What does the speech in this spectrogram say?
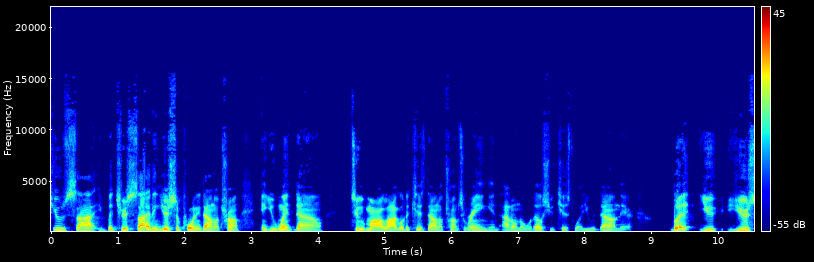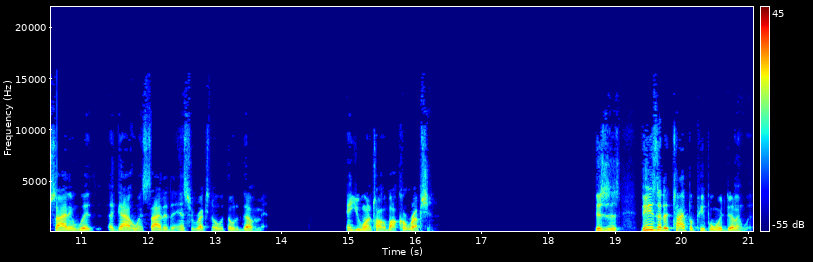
you side, but you're siding, you're supporting Donald Trump, and you went down to Mar-a-Lago to kiss Donald Trump's ring, and I don't know what else you kissed while you were down there. But you you're siding with a guy who incited the insurrection to overthrow the government, and you want to talk about corruption. This is these are the type of people we're dealing with.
